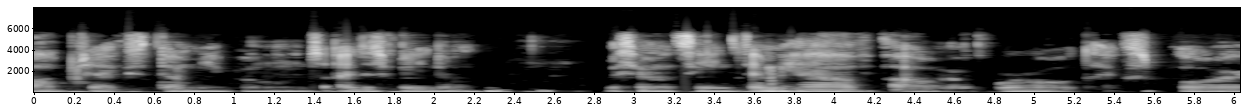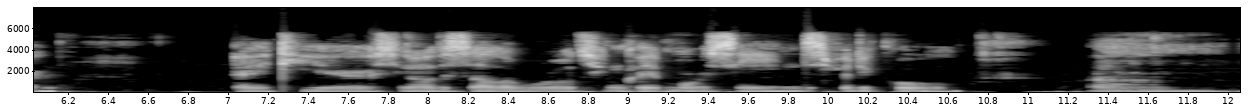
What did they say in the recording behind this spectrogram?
Objects, dummy bones. I just made them with my scenes. Then we have our world explorer right here. So, you know, this is all the worlds. You can create more scenes. Pretty cool. Um,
